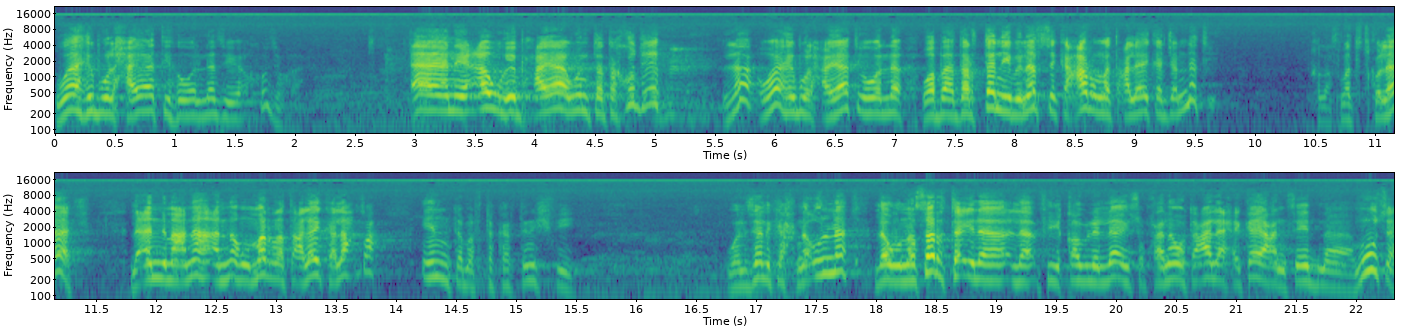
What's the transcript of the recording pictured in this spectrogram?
واهب الحياة هو الذي يأخذها. أنا أوهب حياة وأنت تأخذها؟ لا واهب الحياة هو الله وبادرتني بنفسك حرمت عليك جنتي. خلاص ما تدخلهاش. لأن معناها أنه مرت عليك لحظة أنت ما افتكرتنيش فيه. ولذلك إحنا قلنا لو نظرت إلى لا في قول الله سبحانه وتعالى حكاية عن سيدنا موسى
